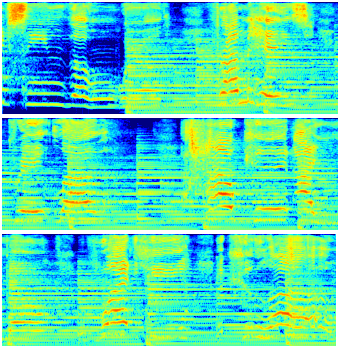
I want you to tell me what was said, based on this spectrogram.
I've seen the world from His great love? How could I know what He could love?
